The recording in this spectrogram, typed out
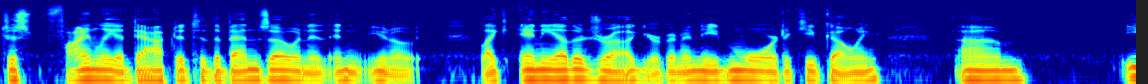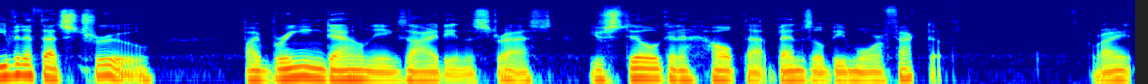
just finally adapted to the benzo, and and you know, like any other drug, you're going to need more to keep going. Um, even if that's true, by bringing down the anxiety and the stress, you're still going to help that benzo be more effective, right?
